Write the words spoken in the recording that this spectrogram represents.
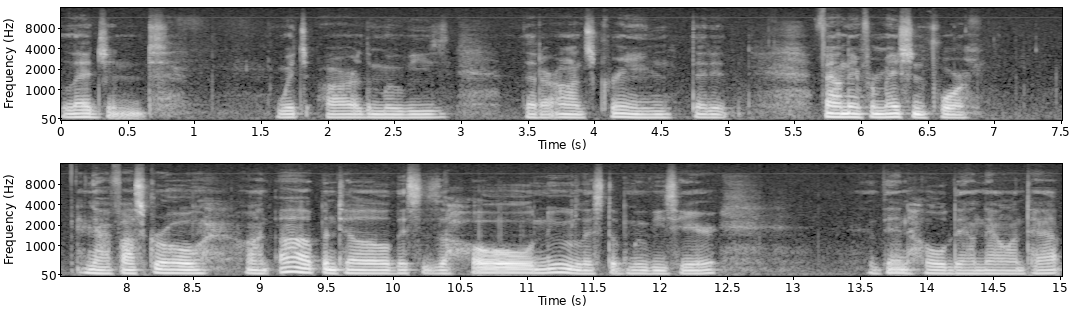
Legend which are the movies that are on screen that it found information for. Now if I scroll on up until this is a whole new list of movies here, then hold down now on tap,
